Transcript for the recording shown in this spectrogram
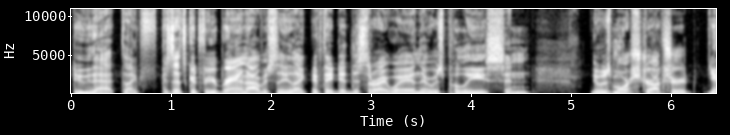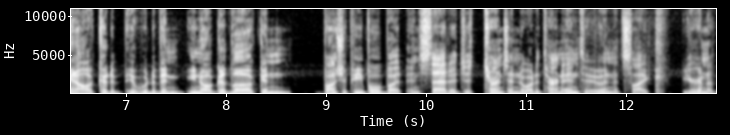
do that. Like, because that's good for your brand, obviously. Like, if they did this the right way and there was police and it was more structured. You know, it could have, it would have been, you know, a good look and bunch of people, but instead it just turns into what it turned into, and it's like you're gonna.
